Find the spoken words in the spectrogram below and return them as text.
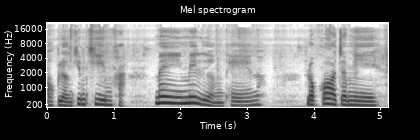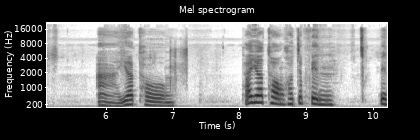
ออกเหลืองครีมครีมค่ะ ไม่ไม่เหลืองแท้เนาะแล้วก็จะมี อ่ายอดทอง ถ้ายอดทองเขาจะเป็นเป็น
